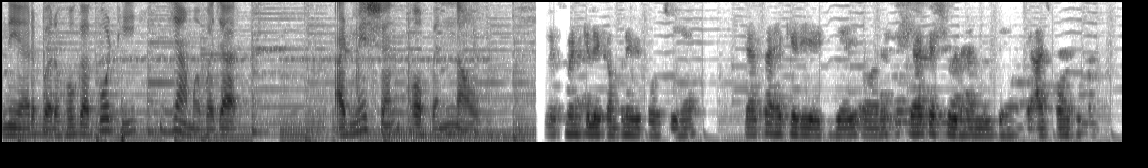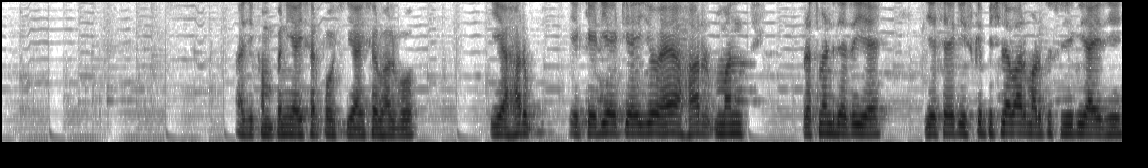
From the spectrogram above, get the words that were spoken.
near Barhoga Kothi Jama Bazar एडमिशन ओपन नाउ प्लेसमेंट के लिए कंपनी भी पहुँची है। कैसा है के डी और क्या क्या सुविधाएँ मिलती हैं? आज कौन सी कंपनी आज कंपनी आइसर पहुँची आइसर वल्वो ये हर ये के डी आई टी आई जो है हर मंथ प्लेसमेंट देती है। जैसे कि इसके पिछले बार मारुति सुजुकी आई थी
